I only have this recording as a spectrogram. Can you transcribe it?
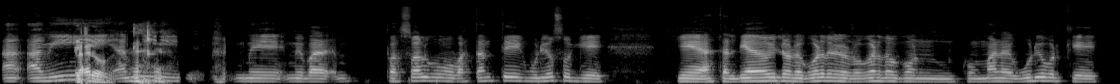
A, mí, a mí me, pasó algo bastante curioso que, hasta el día de hoy lo recuerdo y lo recuerdo con, mal augurio porque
